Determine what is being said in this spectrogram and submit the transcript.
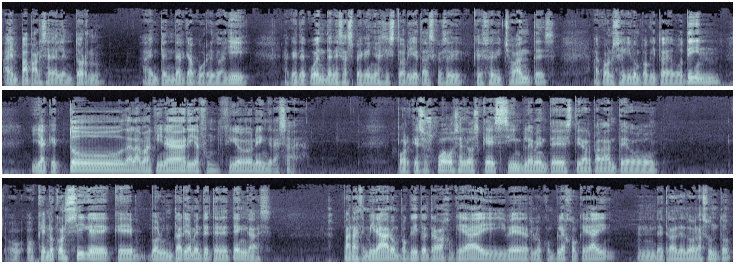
a empaparse del entorno, a entender qué ha ocurrido allí, a que te cuenten esas pequeñas historietas que os, he, os he dicho antes, a conseguir un poquito de botín y a que toda la maquinaria funcione engrasada. Porque esos juegos en los que simplemente es tirar para adelante o o, que no consigue que voluntariamente te detengas para admirar un poquito el trabajo que hay y ver lo complejo que hay mm, detrás de todo el asunto,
